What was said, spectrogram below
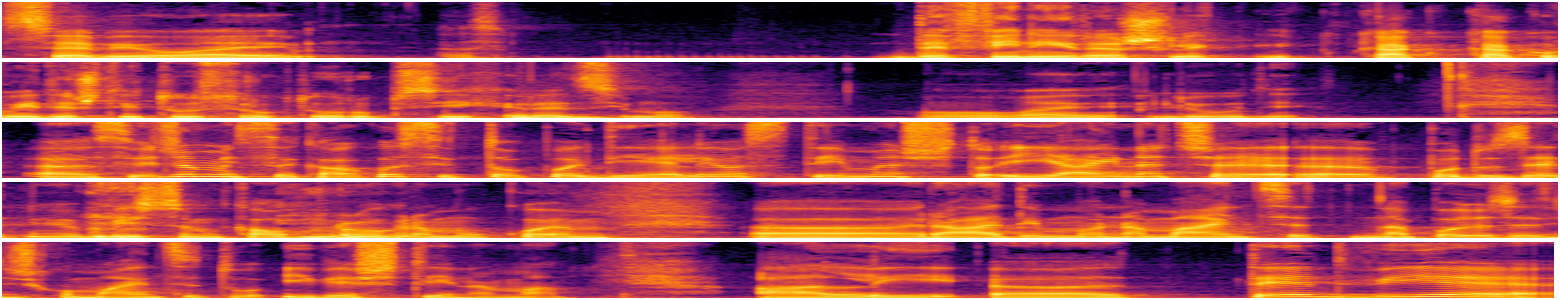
sebi ovaj, definiraš ili kako, kako vidiš ti tu strukturu psihe, mhm. recimo, ovaj, ljudi? E, sviđa mi se kako si to podijelio s time što ja inače e, poduzetnik opisujem kao program u kojem radimo na, mindset, na poduzetničkom mindsetu i vještinama. Ali te dvije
